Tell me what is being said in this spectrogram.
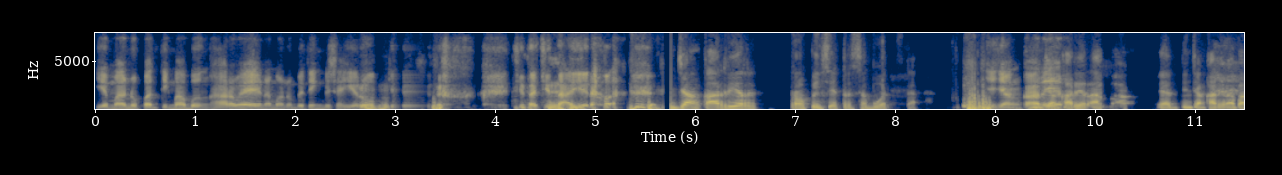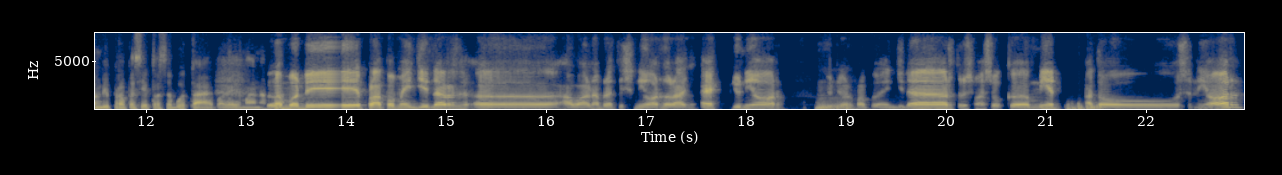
ya mah nu penting mah beunghar we na mah nu penting bisa hirup gitu. Cita-cita ieu mah jenjang karir profesi tersebut jenjang karir. karir abang ya jenjang karir abang di profesi tersebut tak? bagaimana? Lamun di platform engineer eh, awalnya berarti senior heula eh junior, Hmm. junior platform engineer terus masuk ke mid atau senior.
